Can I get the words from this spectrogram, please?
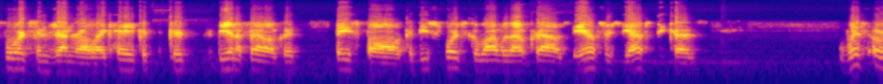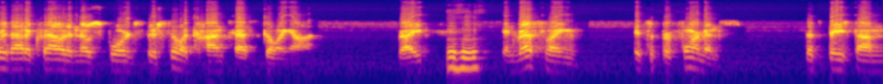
sports in general. Like, hey, could could the NFL, could baseball, could these sports go on without crowds? The answer is yes, because with or without a crowd in those sports, there's still a contest going on, right? Mm-hmm. In wrestling, it's a performance that's based on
